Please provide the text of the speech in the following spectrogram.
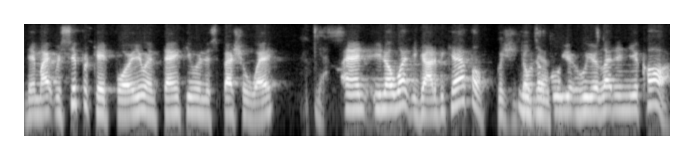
they might reciprocate for you and thank you in a special way. Yes. And you know what? You got to be careful because you don't you know who you're, who you're letting in your car.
